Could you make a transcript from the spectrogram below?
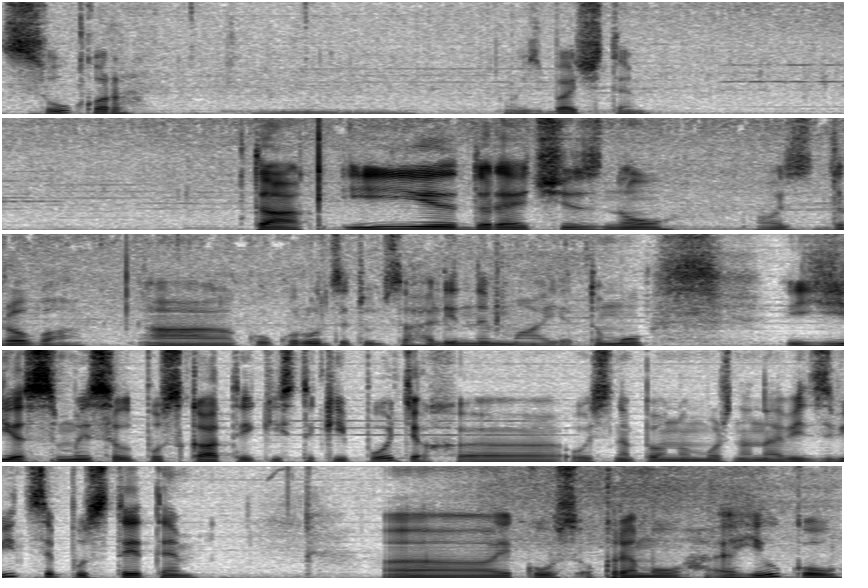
цукор. Ось бачите. Так, і, до речі, знов ось дрова. А кукурудзи тут взагалі немає. Тому є смисл пускати якийсь такий потяг. е, Ось, напевно, можна навіть звідси пустити е, якусь окрему гілку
